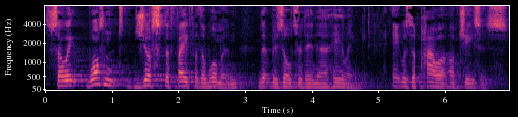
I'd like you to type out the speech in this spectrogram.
So it wasn't just the faith of the woman that resulted in her healing. It was the power of Jesus.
